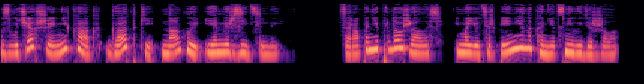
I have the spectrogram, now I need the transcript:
звучавшие не как гадкий, наглый и омерзительный. Царапанье продолжалось, и мое терпение наконец не выдержало.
